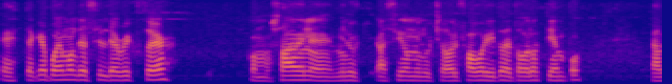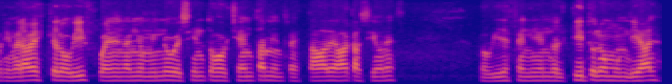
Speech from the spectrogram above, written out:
este, ¿qué podemos decir de Ric Flair? Como saben, mi, ha sido mi luchador favorito de todos los tiempos. La primera vez que lo vi fue en el año 1980 mientras estaba de vacaciones. Lo vi defendiendo el título mundial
